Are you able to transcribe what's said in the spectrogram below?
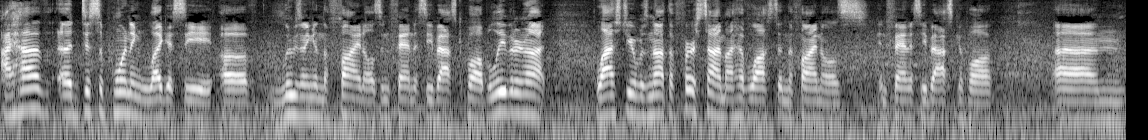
I have a disappointing legacy of losing in the finals in fantasy basketball. Believe it or not, last year was not the first time I have lost in the finals in fantasy basketball. Um,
